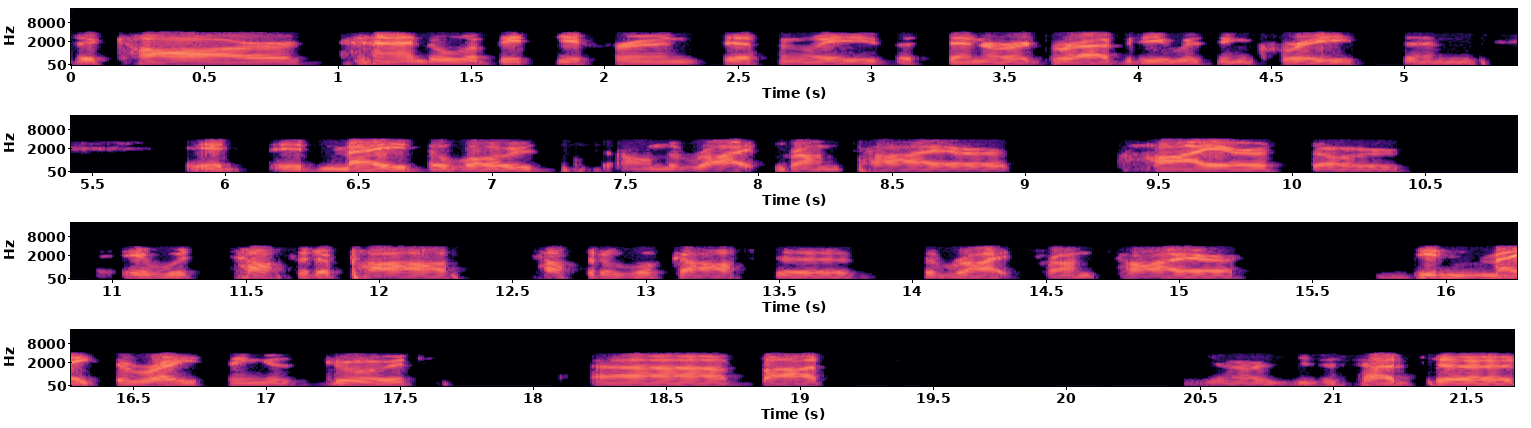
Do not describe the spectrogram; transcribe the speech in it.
the car handle a bit different. Definitely, the center of gravity was increased, and it it made the loads on the right front tire higher, so it was tougher to pass, tougher to look after the right front tire. Didn't make the racing as good, uh, but you know, you just had to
